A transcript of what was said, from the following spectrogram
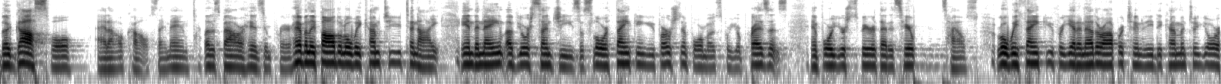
the gospel at all costs. Amen. Let us bow our heads in prayer. Heavenly Father, Lord, we come to you tonight in the name of your Son Jesus. Lord, thanking you first and foremost for your presence and for your spirit that is here in this house. Lord, we thank you for yet another opportunity to come into your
